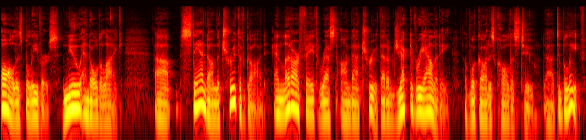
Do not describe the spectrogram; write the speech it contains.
all, as believers, new and old alike, uh, stand on the truth of God and let our faith rest on that truth, that objective reality of what God has called us to, uh, to believe.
